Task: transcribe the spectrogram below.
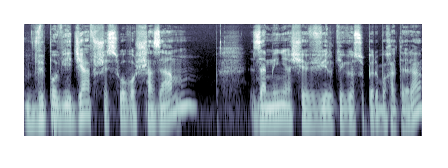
wypowiedziawszy słowo Shazam, zamienia się w wielkiego superbohatera.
